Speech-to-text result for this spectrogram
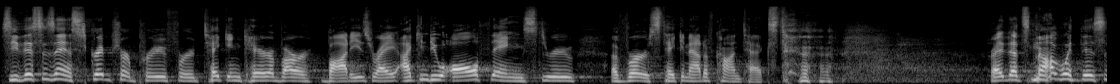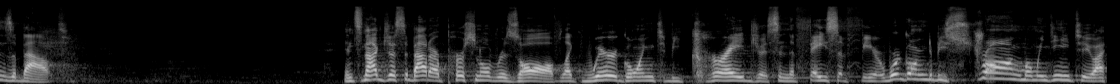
See, this isn't a scripture proof for taking care of our bodies, right? I can do all things through a verse taken out of context. right? That's not what this is about. It's not just about our personal resolve, like we're going to be courageous in the face of fear. We're going to be strong when we need to. I,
